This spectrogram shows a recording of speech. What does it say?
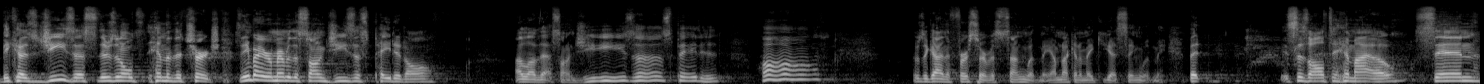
because Jesus, there's an old hymn of the church. Does anybody remember the song Jesus Paid It All? I love that song. Jesus paid it all. There was a guy in the first service sung with me. I'm not going to make you guys sing with me. But it says, All to him I owe. Sin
